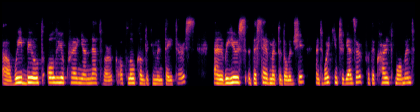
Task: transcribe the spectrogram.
uh, we built all Ukrainian network of local documentators, and we use the same methodology and working together for the current moment,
